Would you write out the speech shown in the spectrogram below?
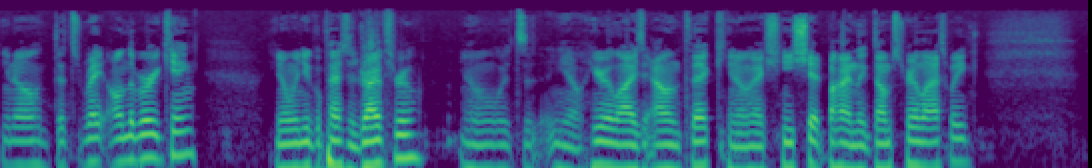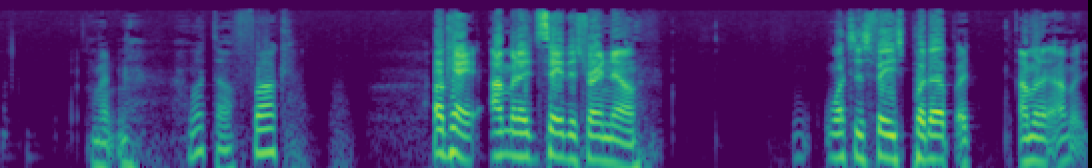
You know, that's right on the Bird King. You know, when you go past the drive-through, you know, it's you know, here lies Alan Thicke. You know, he shit behind the dumpster last week. But what the fuck? Okay, I'm gonna say this right now. What's his face put up a I'm gonna, I'm gonna,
